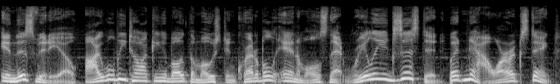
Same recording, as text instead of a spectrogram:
In this video, I will be talking about the most incredible animals that really existed but now are extinct.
